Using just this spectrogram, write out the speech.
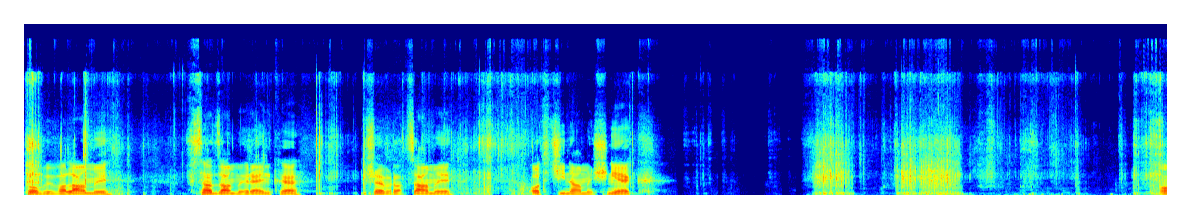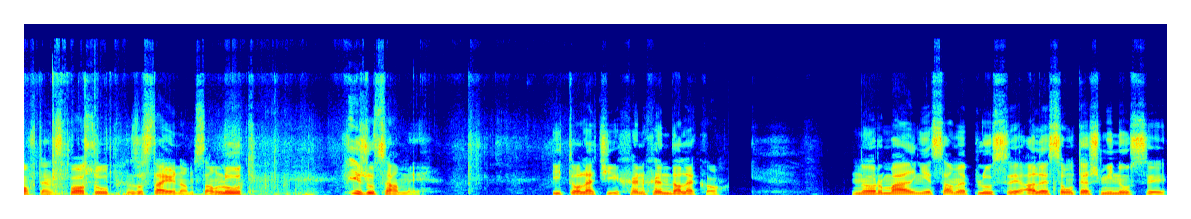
to wywalamy, wsadzamy rękę, przewracamy, odcinamy śnieg. O, w ten sposób zostaje nam sam lód i rzucamy. I to leci hen hen daleko. Normalnie same plusy, ale są też minusy.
